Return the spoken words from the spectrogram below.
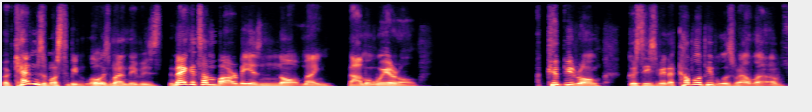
but Kim's must have been loads, man. There was the Megaton Barbie is not mine that I'm aware of. I could be wrong because there's been a couple of people as well that have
